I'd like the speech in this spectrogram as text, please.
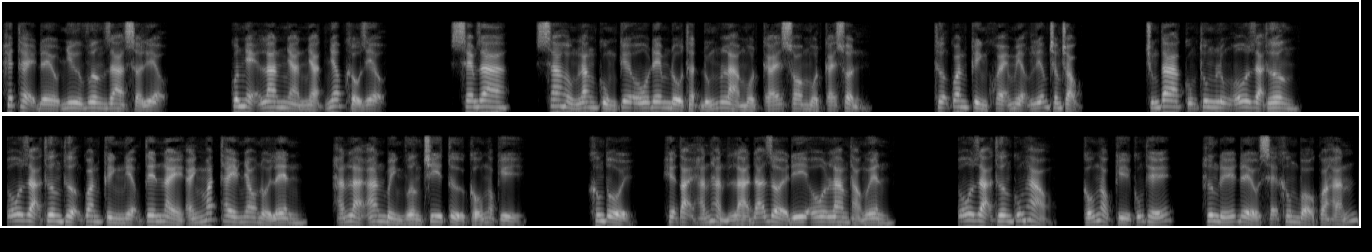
Hết thể đều như vương ra sở liệu. Quân nhẹ lan nhàn nhạt nhấp khẩu rượu. Xem ra, Sa Hồng Lăng cùng kia ô đêm đồ thật đúng là một cái so một cái xuẩn. Thượng quan kình khỏe miệng liễm châm trọng. Chúng ta cũng thung lũng ô dạ thương. Ô dạ thương thượng quan kình niệm tên này ánh mắt thay nhau nổi lên, hắn là An Bình Vương chi tử Cấu Ngọc Kỳ. Không tồi, hiện tại hắn hẳn là đã rời đi ô Lam Thảo Nguyên. Ô dạ thương cũng hảo, Cấu Ngọc Kỳ cũng thế, hương đế đều sẽ không bỏ qua hắn.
